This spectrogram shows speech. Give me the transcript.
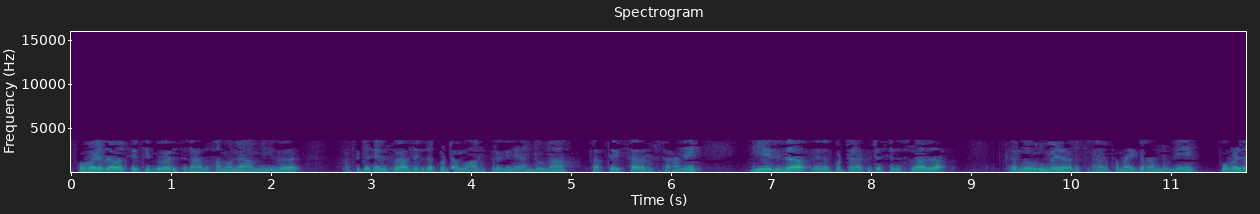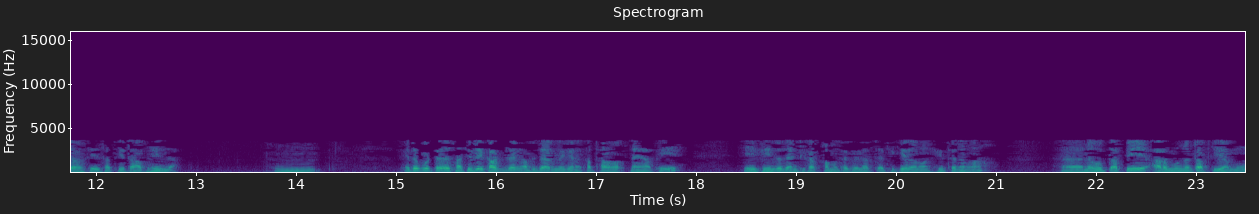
පොහොය දවසේ තිබ්බ වැඩසටහන සමගාමීව අපිට සෙනසුරාදාට පොඩ්ඩක් මාරු කරගෙන යන්න උනා ප්‍රත්‍යක්ෂ වැඩසටහනේ. ගිය ඉරිදා වෙනකොට අපිට සෙනසුරාදා කරන උරුමය වැඩසටහන තමයි කරන්න උනේ පොහොය දවසේ සතියට ආපු හින්දා. එතකොට සති දෙකක් දැන් අභිධර්ම ගැන කතාවක් නැහැ අපේ. ඒකෙන්ද දැන් ටිකක් අමතක වෙලත් ඇති කියලා මම හිතනවා. නමුත් අපේ අරමුණට අපි යමු.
